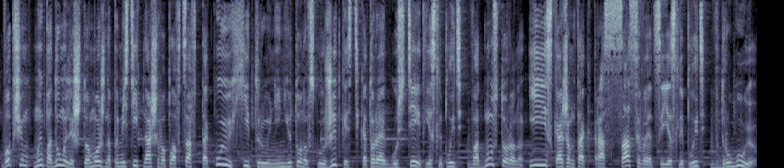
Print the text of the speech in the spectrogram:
В общем, мы подумали, что можно поместить нашего пловца в такую хитрую не ньютоновскую жидкость, которая густеет, если плыть в одну сторону, и, скажем так, рассасывается, если плыть в другую.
